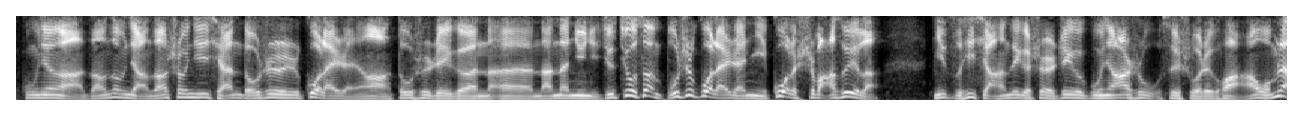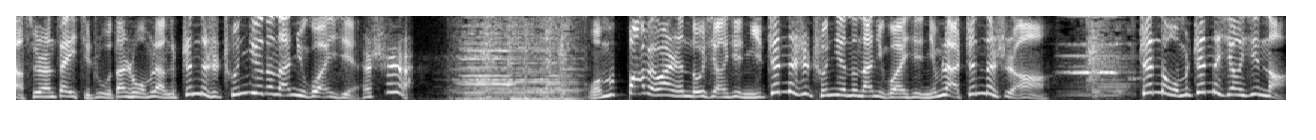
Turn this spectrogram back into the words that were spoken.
姑娘啊，咱们这么讲，咱收音机前都是过来人啊，都是这个男呃男男女女，就就算不是过来人，你过了十八岁了，你仔细想想这个事儿，这个姑娘二十五岁说这个话啊，我们俩虽然在一起住，但是我们两个真的是纯洁的男女关系，是。我们八百万人都相信你真的是纯洁的男女关系，你们俩真的是啊，真的，我们真的相信呐。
